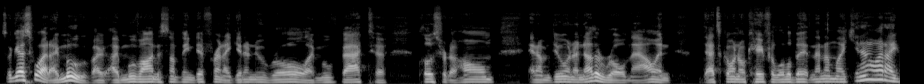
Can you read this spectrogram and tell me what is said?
So guess what? I move. I, I move on to something different. I get a new role. I moved back to closer to home, and I'm doing another role now, and that's going okay for a little bit. And then I'm like, you know what? I,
